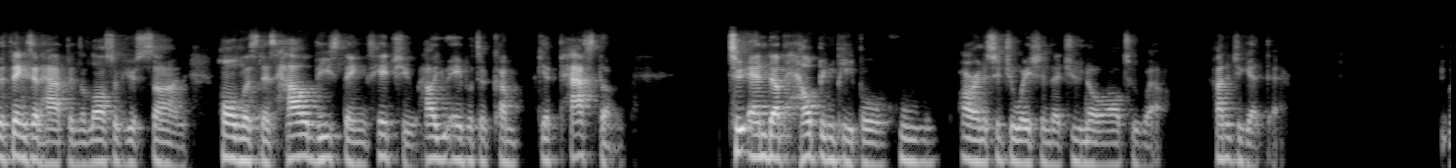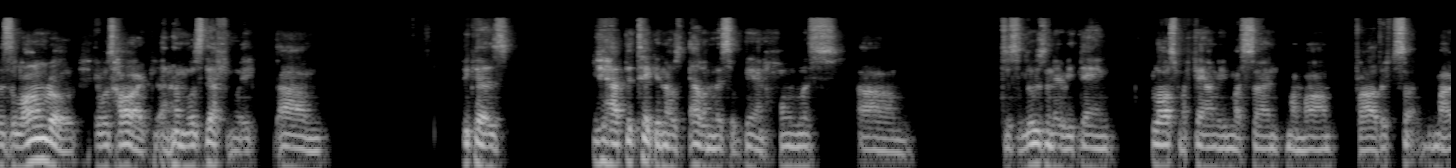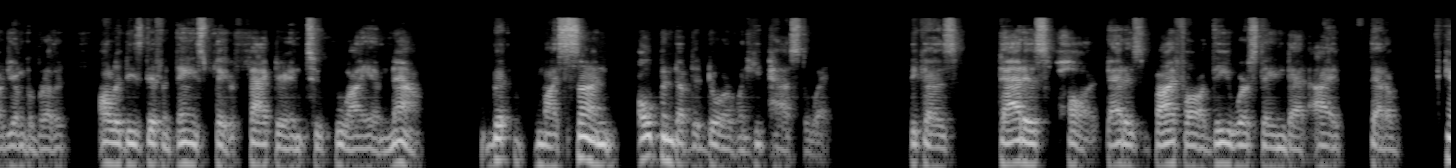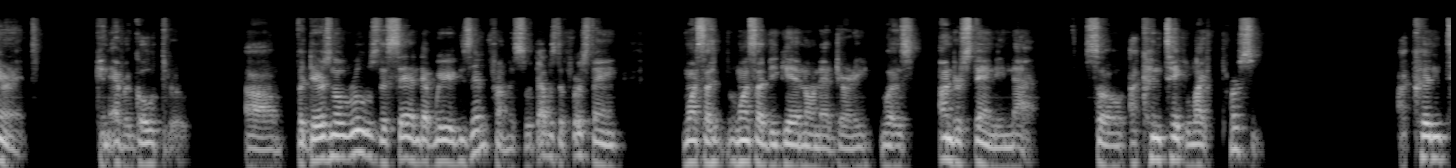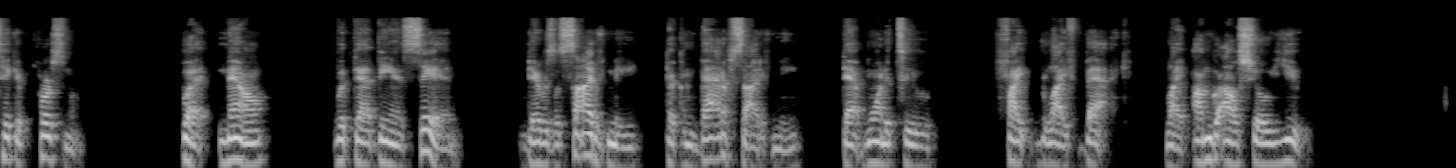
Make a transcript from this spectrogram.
the things that happened, the loss of your son, homelessness, how these things hit you, how you able to come get past them to end up helping people who are in a situation that you know all too well? How did you get there? It was a long road. It was hard, most definitely, um, because you have to take in those elements of being homeless, um, just losing everything, lost my family, my son, my mom, father, son, my younger brother. All of these different things played a factor into who I am now. But my son opened up the door when he passed away because that is hard. That is by far the worst thing that I that a parent can ever go through. Um, but there's no rules that saying that we're exempt from it. So that was the first thing once I once I began on that journey was understanding that. So I couldn't take life personal. I couldn't take it personal. But now, with that being said, there was a side of me, the combative side of me, that wanted to fight life back. Like I'm, I'll show you.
